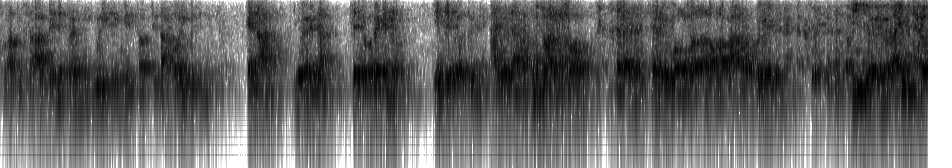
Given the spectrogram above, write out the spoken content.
Suatu saat dia ini baru ngumpuli sing wedok ditakoi sing wedok. Enak, yo enak. Cek kepengen loh. Ya cek kepengen. Ayo aku iso. Dari wong sono sono karepe. Iya ya, ayo.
